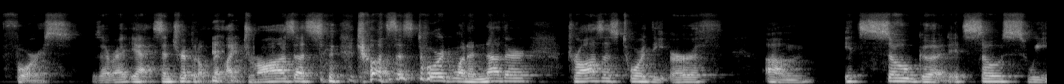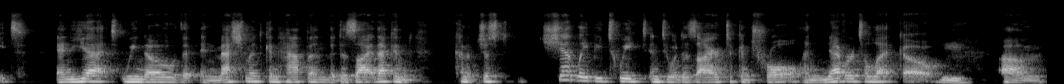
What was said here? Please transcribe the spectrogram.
force. Is that right? Yeah, centripetal that like draws us draws us toward one another, draws us toward the earth. Um, it's so good. It's so sweet. And yet we know that enmeshment can happen. The desire that can kind of just gently be tweaked into a desire to control and never to let go. Mm. Um,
